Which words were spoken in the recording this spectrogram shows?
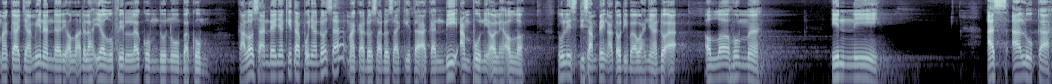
maka jaminan dari Allah adalah yaghfir lakum dunubakum. Kalau seandainya kita punya dosa, maka dosa-dosa kita akan diampuni oleh Allah. Tulis di samping atau di bawahnya doa. Allahumma inni as'aluka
